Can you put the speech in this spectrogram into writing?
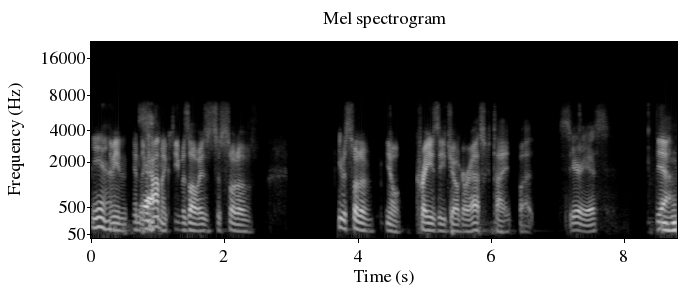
Yeah. I mean, in the Yeah. comics, he was always just sort of he was sort of you know crazy Joker esque type, but Serious. yeah, Mhm.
